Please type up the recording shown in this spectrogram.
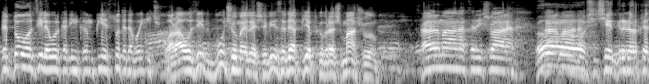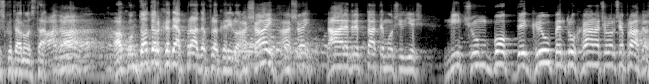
De două zile urcă din câmpie sute de voinici. Au auzit buciumele și vin să dea piept cu vrășmașul. Sărmana, țărișoară, sărmana. Oh, și ce grâne ori crescut anul ăsta. Da, da. Acum toate ori cădea pradă flăcărilor. Așa-i, așa-i. Dar are dreptate, moșilieși. Niciun bob de grâu pentru hrana celor ce pradă.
